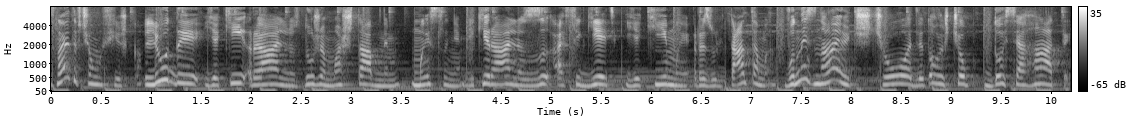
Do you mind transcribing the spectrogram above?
знаєте в чому фішка? Люди, які реально з дуже масштабним мисленням, які реально з офігеть якими результатами, вони знають, що для того, щоб досягати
